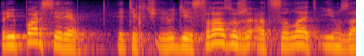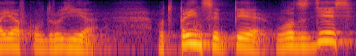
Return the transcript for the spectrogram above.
при парсере этих людей сразу же отсылать им заявку в друзья. Вот в принципе вот здесь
